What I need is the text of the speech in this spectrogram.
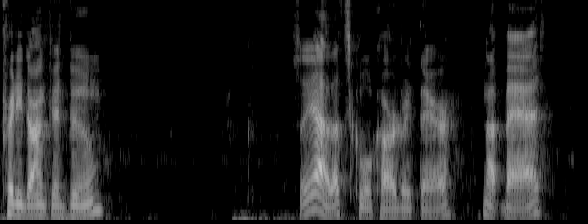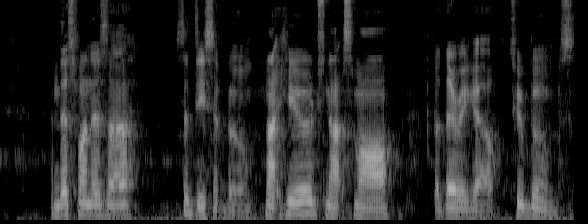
pretty darn good boom. So yeah, that's a cool card right there. Not bad. And this one is a it's a decent boom. Not huge, not small, but there we go. Two booms.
